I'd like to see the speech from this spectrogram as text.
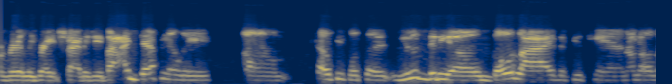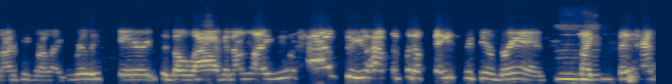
a really great strategy. But I definitely um, tell people to use video, go live if you can. I know a lot of people are like really scared to go live, and I'm like, you have to. You have to put a face with your brand. Mm-hmm. Like they have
